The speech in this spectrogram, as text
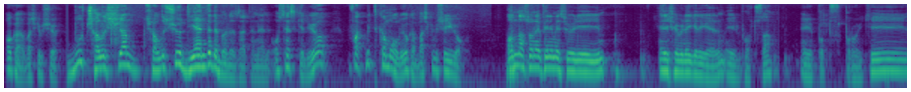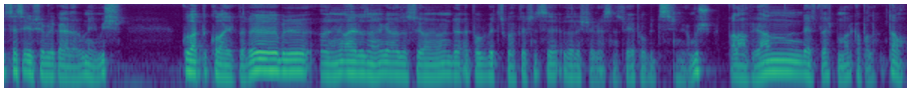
O kadar başka bir şey yok. Bu çalışan çalışıyor diyende de böyle zaten yani o ses geliyor. Ufak bir tıkama oluyor o kadar başka bir şey yok. Ondan sonra efendime söyleyeyim. Erişebilir geri gelelim AirPods'a. AirPods Pro 2 ses erişebilir ayarları bu neymiş? Kulaklık kolaylıkları, bir önemli ayarlarına göre özel Apple Beats kulaklıkları için size özelleştirebilirsiniz diyor. Apple Beats için diyormuş. Falan filan. Red Flash bunlar kapalı. Tamam.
